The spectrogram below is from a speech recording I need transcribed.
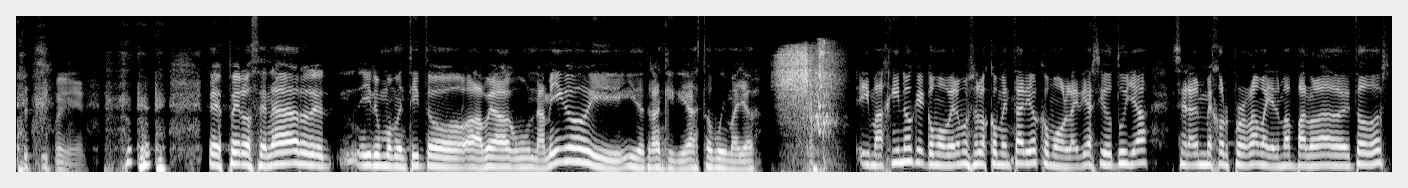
Muy bien. espero cenar, ir un momentito a ver a algún amigo y, y de tranqui, que ya estoy muy mayor. Imagino que como veremos en los comentarios, como la idea ha sido tuya, será el mejor programa y el más valorado de todos,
